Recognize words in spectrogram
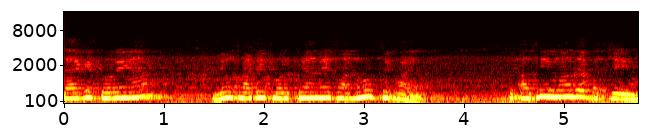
ਲੈ ਕੇ ਤੁਰੇ ਆ ਜੋ ਸਾਡੇ ਪੁਰਖਿਆਂ ਨੇ ਸਾਨੂੰ ਸਿਖਾਇਆ। ਤੇ ਅਸੀਂ ਉਹਨਾਂ ਦੇ ਬੱਚੇ ਹਾਂ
